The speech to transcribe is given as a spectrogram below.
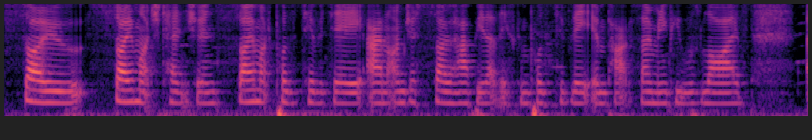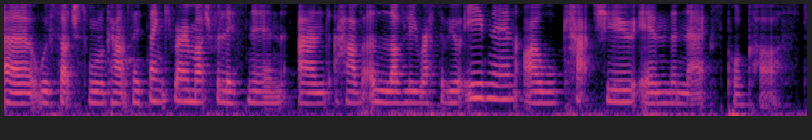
so so much attention so much positivity and i'm just so happy that this can positively impact so many people's lives uh, with such a small account. So thank you very much for listening and have a lovely rest of your evening. I will catch you in the next podcast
